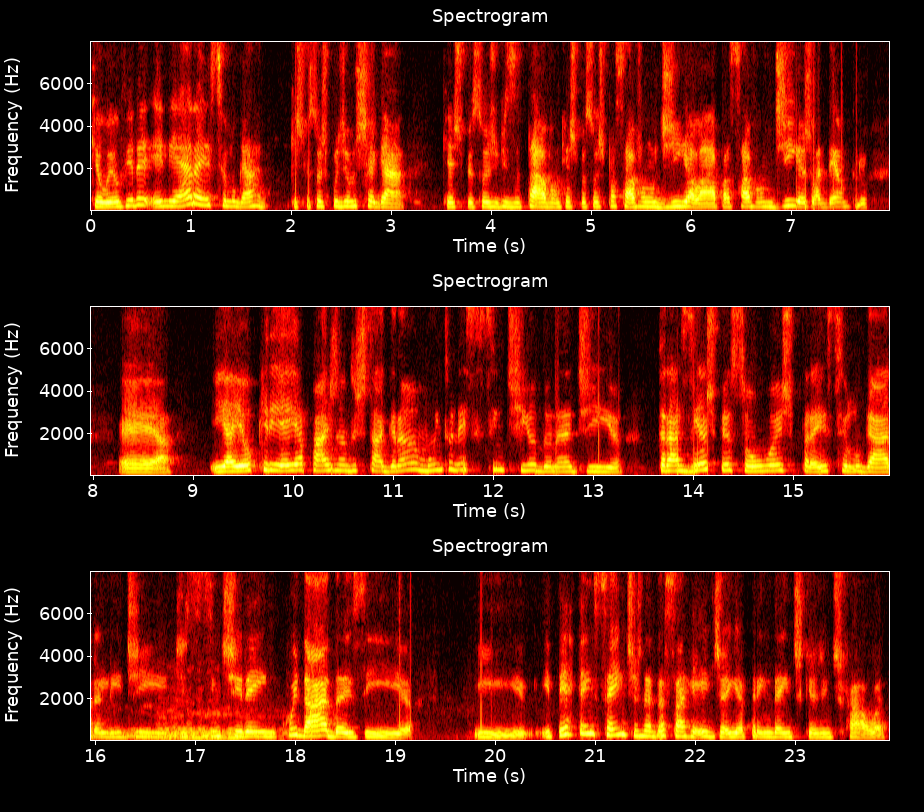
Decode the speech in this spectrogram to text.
Porque o Elvira, ele era esse lugar que as pessoas podiam chegar, que as pessoas visitavam, que as pessoas passavam o dia lá, passavam dias lá dentro. É, e aí eu criei a página do Instagram muito nesse sentido, né? De trazer as pessoas para esse lugar ali de, de se sentirem cuidadas e, e, e, pertencentes né, dessa rede aí aprendente que a gente fala.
